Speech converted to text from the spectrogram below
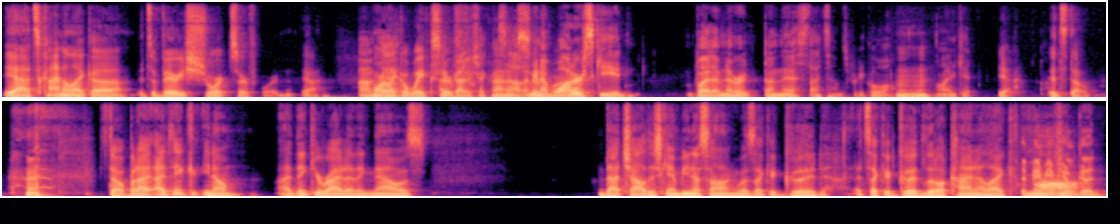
Yeah, it's kind of like a it's a very short surfboard. Yeah, more like a wake surf. I've got to check this out. I mean, I've water skied, but I've never done this. That sounds pretty cool. Mhm. I like it. Yeah, it's dope. it's dope. But I, I think you know, I think you're right. I think now is that childish Gambino song was like a good. It's like a good little kind of like It made me feel good.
